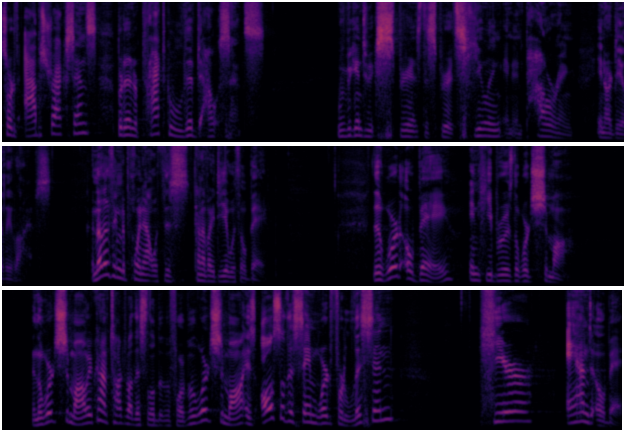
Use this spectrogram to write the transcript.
sort of abstract sense, but in a practical, lived out sense, we begin to experience the Spirit's healing and empowering in our daily lives. Another thing to point out with this kind of idea with obey the word obey in Hebrew is the word shema. And the word shema, we've kind of talked about this a little bit before, but the word shema is also the same word for listen, hear, and obey.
